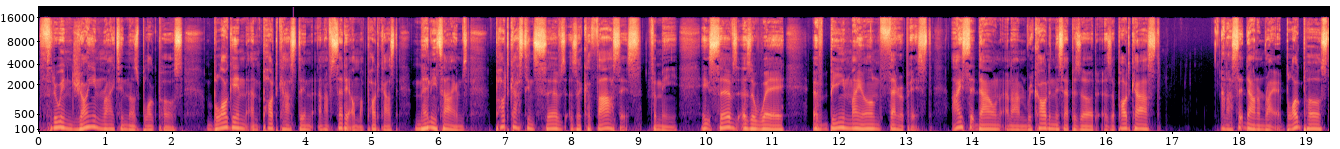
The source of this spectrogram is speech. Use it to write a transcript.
through enjoying writing those blog posts, blogging and podcasting, and I've said it on my podcast many times, podcasting serves as a catharsis for me. It serves as a way of being my own therapist. I sit down and I'm recording this episode as a podcast. and I sit down and write a blog post,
